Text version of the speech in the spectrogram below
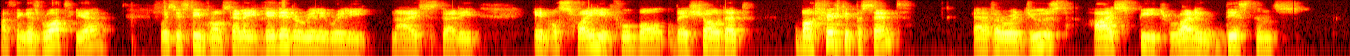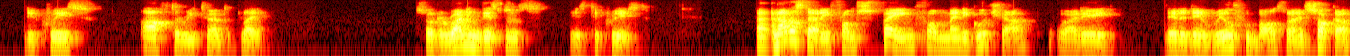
I think it's Rod, yeah, with his team from Australia. They did a really, really nice study in Australian football. They showed that about 50% have a reduced high speed running distance decrease after return to play. So the running distance is decreased. Another study from Spain, from Mendiguchia, where they did it in real football, so in soccer,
